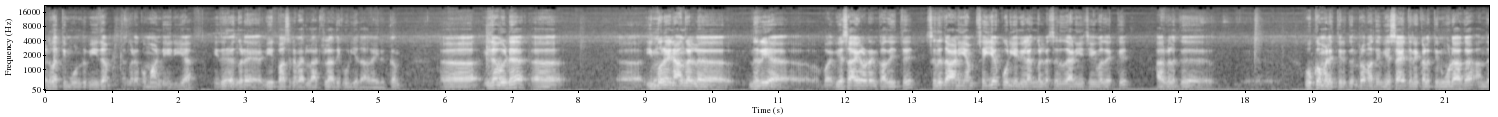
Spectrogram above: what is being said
எழுபத்தி மூன்று வீதம் எங்களோட கொமாண்ட் ஏரியா இது எங்களோட நீர்ப்பாசன வரலாற்றில் அதிகூடியதாக இருக்கும். இதை விட இம்முறை நாங்கள் நிறைய விவசாயிகளுடன் கதைத்து சிறுதானியம் செய்யக்கூடிய நிலங்களில் சிறுதானியம் செய்வதற்கு அவர்களுக்கு ஊக்கமளித்திருக்கின்றோம். அது விவசாய திணைக்களத்தின் ஊடாக அந்த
